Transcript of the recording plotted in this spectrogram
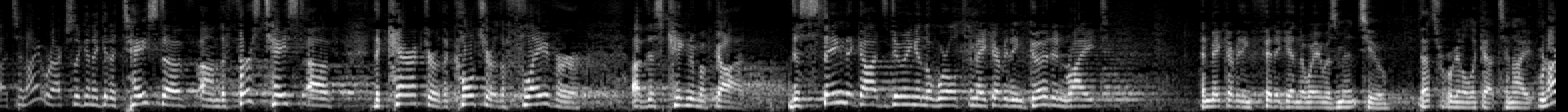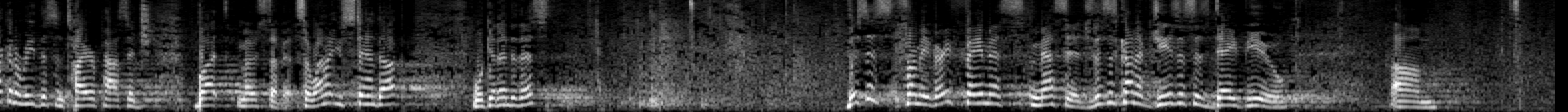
Uh, tonight, we're actually going to get a taste of um, the first taste of the character, the culture, the flavor of this kingdom of God. This thing that God's doing in the world to make everything good and right and make everything fit again the way it was meant to. That's what we're going to look at tonight. We're not going to read this entire passage, but most of it. So why don't you stand up? We'll get into this. This is from a very famous message. This is kind of Jesus' debut. Um,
